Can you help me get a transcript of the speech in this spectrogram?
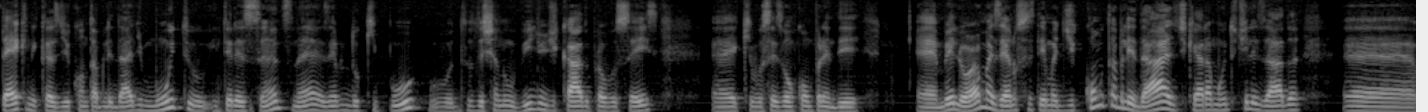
técnicas de contabilidade muito interessantes, né, exemplo do Kipu, vou deixando um vídeo indicado para vocês, é, que vocês vão compreender é, melhor, mas era um sistema de contabilidade que era muito utilizada é,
